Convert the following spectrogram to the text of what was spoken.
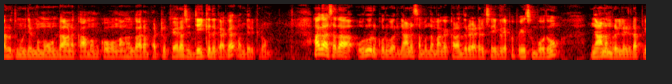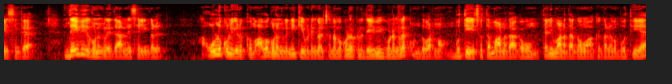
அறுபத்தி மூணு ஜென்மமும் உண்டான காமம் கோபம் அகங்காரம் பற்று பேராசை ஜெயிக்கிறதுக்காக வந்திருக்கிறோம். ஆகா சதா ஒருவருக்கொருவர் ஞான சம்பந்தமாக கலந்துரையாடல் செய்யுங்கள். எப்போ பேசும்போதும் ஞானம் ரிலேட்டடாக பேசுங்க. தெய்வீக குணங்களை தாரணை செய்யுங்கள். உள்ளுக்குள் இருக்கும் அவகுணங்களை நீக்கி விடுங்கள். ஸோ நம்ம கூட இருக்கிற தெய்வீக குணங்களை கொண்டு வரணும். புத்தியை சுத்தமானதாகவும் தெளிவானதாகவும் ஆக்குங்கள். நம்ம புத்தியை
